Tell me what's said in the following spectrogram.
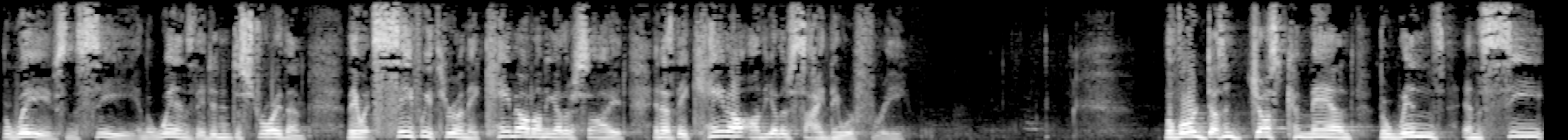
The waves and the sea and the winds, they didn't destroy them. They went safely through and they came out on the other side. And as they came out on the other side, they were free. The Lord doesn't just command the winds and the sea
